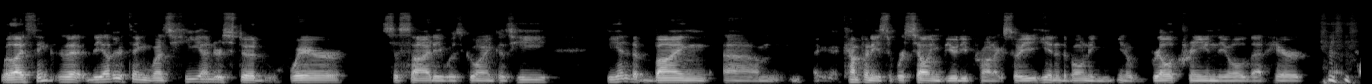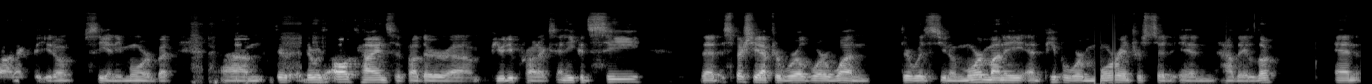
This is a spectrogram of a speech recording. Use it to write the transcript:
Well, I think that the other thing was he understood where society was going because he he ended up buying um, companies that were selling beauty products. So he, he, ended up owning, you know, Brylcreem, the old that hair uh, product that you don't see anymore. But um, there, there, was all kinds of other um, beauty products, and he could see that, especially after World War One, there was, you know, more money, and people were more interested in how they looked, and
